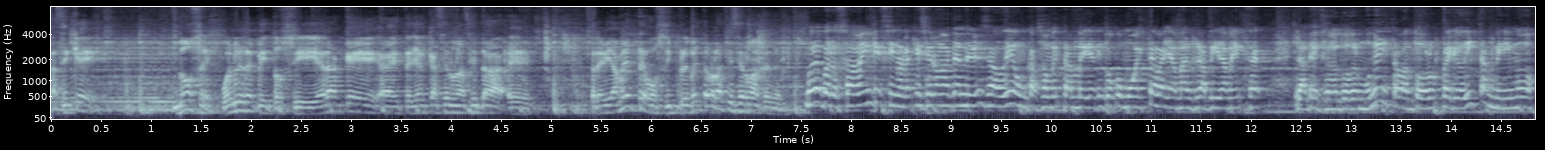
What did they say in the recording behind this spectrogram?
Así que, no sé, vuelvo y repito, si era que eh, tenían que hacer una cita eh, previamente o simplemente no la quisieron atender. Bueno, pero saben que si no las quisieron atender, Saudi, un caso tan mediático como este va a llamar rápidamente la atención de todo el mundo. Y estaban todos los periodistas, mínimo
